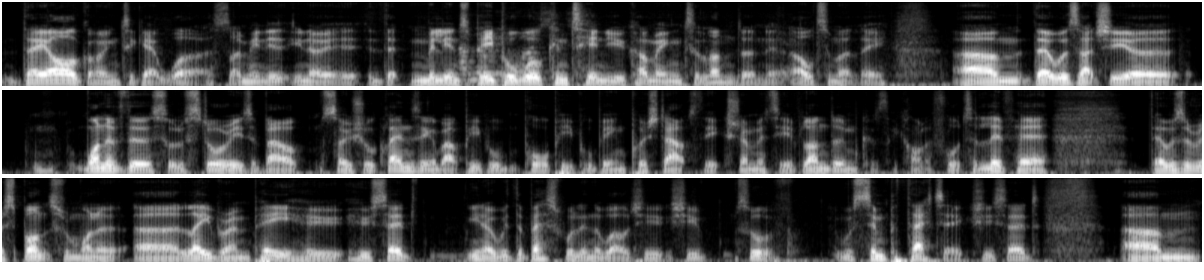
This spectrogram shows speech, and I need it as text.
They are going to get worse. I mean, it, you know, it, millions of people will continue coming to London ultimately. Um, there was actually a one of the sort of stories about social cleansing, about people, poor people being pushed out to the extremity of London because they can't afford to live here. There was a response from one uh, Labour MP who who said, you know, with the best will in the world, she she sort of was sympathetic. She said, um,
